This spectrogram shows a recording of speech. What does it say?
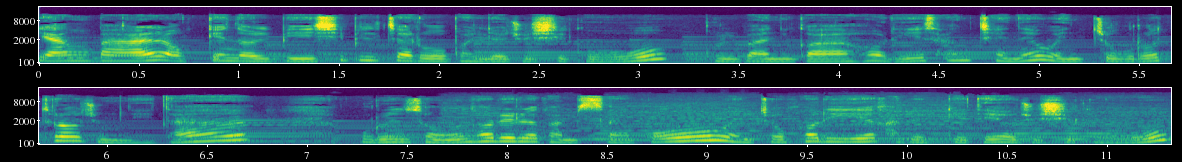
양발 어깨 넓이 11자로 벌려주시고 골반과 허리 상체는 왼쪽으로 틀어줍니다. 오른손 허리를 감싸고 왼쪽 허리에 가볍게 대어주시고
